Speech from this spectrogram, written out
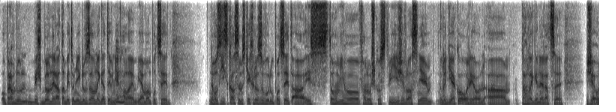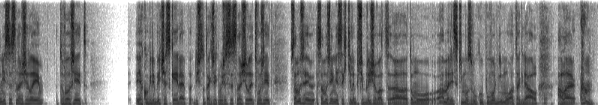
opravdu bych byl nerad, aby to někdo vzal negativně, mm. ale já mám pocit, nebo získal jsem z těch rozhovorů pocit a i z toho mýho fanouškovství, že vlastně lidi jako Orion a tahle generace, že oni se snažili tvořit jako kdyby český rap, když to tak řeknu, že se snažili tvořit, samozřejmě, samozřejmě se chtěli přibližovat uh, tomu americkému zvuku původnímu a tak dál, ale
